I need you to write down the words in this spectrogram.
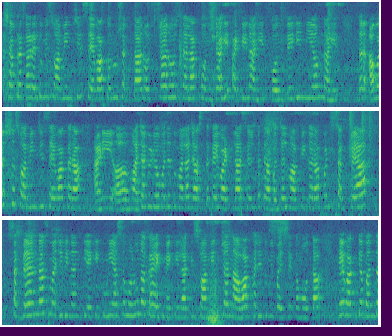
अशा प्रकारे तुम्ही स्वामींची सेवा करू शकता. रोजच्या रोज त्याला कोणत्याही अटी नाहीत कोणतेही नियम नाहीत. तर अवश्य स्वामींची सेवा करा. आणि माझ्या व्हिडिओमध्ये तुम्हाला जास्त काही वाटलं असेल तर त्याबद्दल माफी करा. पण सगळ्या सगळ्यांनाच माझी विनंती आहे की कुणी असं म्हणू नका एकमेकीला की स्वामींच्या नावाखाली तुम्ही पैसे कमवता. हे वाक्य बंद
